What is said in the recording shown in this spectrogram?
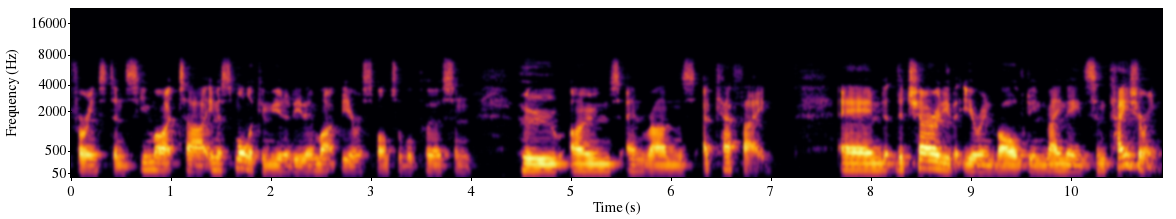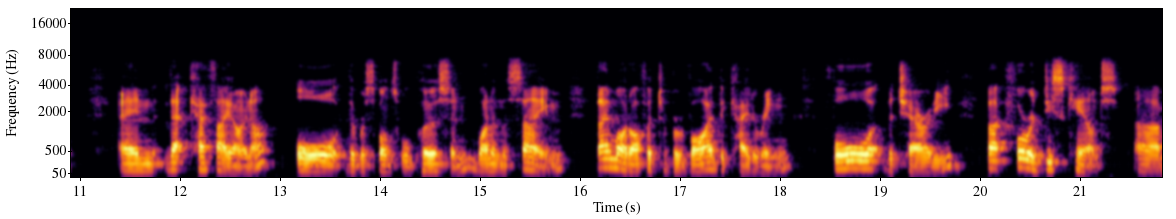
for instance, you might uh, in a smaller community there might be a responsible person who owns and runs a cafe, and the charity that you're involved in may need some catering, and that cafe owner or the responsible person, one and the same, they might offer to provide the catering for the charity, but for a discount uh,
